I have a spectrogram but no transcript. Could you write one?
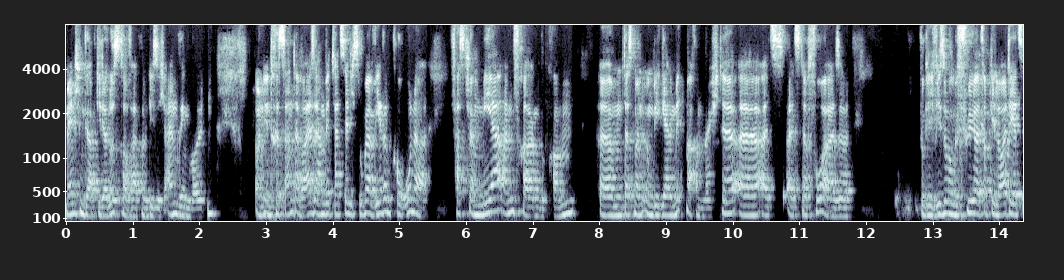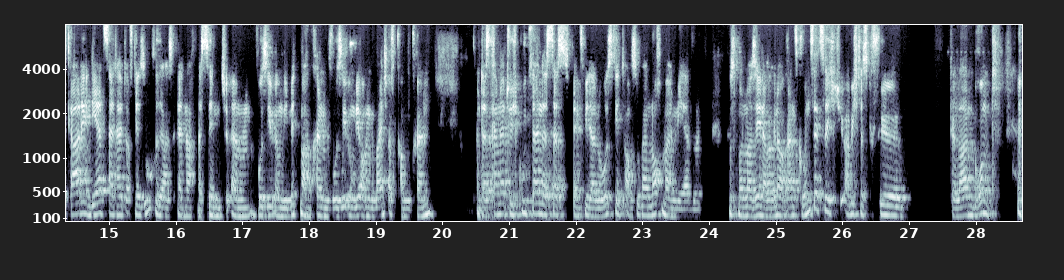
Menschen gab, die da Lust drauf hatten und die sich einbringen wollten. Und interessanterweise haben wir tatsächlich sogar während Corona fast schon mehr Anfragen bekommen, ähm, dass man irgendwie gerne mitmachen möchte, äh, als, als davor. Also wirklich wie so ein Gefühl, als ob die Leute jetzt gerade in der Zeit halt auf der Suche nach was sind, ähm, wo sie irgendwie mitmachen können, wo sie irgendwie auch in Gemeinschaft kommen können. Und das kann natürlich gut sein, dass das, wenn es wieder losgeht, auch sogar noch mal mehr wird. Muss man mal sehen. Aber genau, ganz grundsätzlich habe ich das Gefühl, der Laden brummt.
